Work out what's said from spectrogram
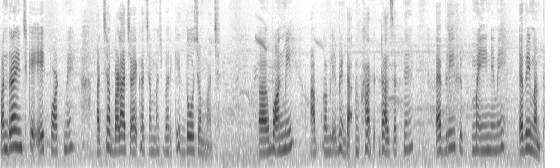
पंद्रह इंच के एक पॉट में अच्छा बड़ा चाय का चम्मच भर के दो चम्मच बॉन मील आप गमले में डा, खाद डाल सकते हैं। एवरी महीने में एवरी मंथ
